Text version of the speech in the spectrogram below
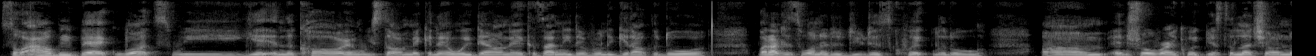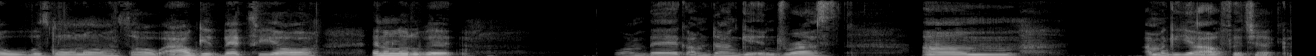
So I'll be back once we get in the car and we start making our way down there because I need to really get out the door. But I just wanted to do this quick little um, intro right quick just to let y'all know what was going on. So I'll get back to y'all in a little bit. I'm back. I'm done getting dressed. Um, I'm going to give y'all outfit check.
